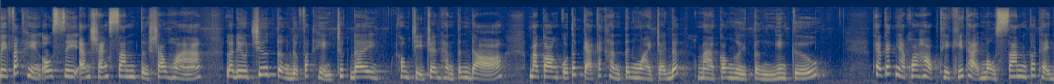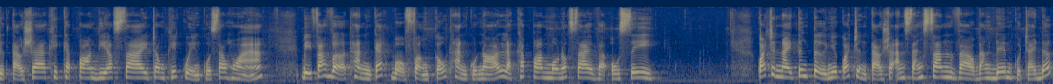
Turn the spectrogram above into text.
Việc phát hiện oxy ánh sáng xanh từ sao hỏa là điều chưa từng được phát hiện trước đây, không chỉ trên hành tinh đỏ, mà còn của tất cả các hành tinh ngoài trái đất mà con người từng nghiên cứu. Theo các nhà khoa học thì khí thải màu xanh có thể được tạo ra khi carbon dioxide trong khí quyển của sao hỏa bị phá vỡ thành các bộ phận cấu thành của nó là carbon monoxide và oxy. Quá trình này tương tự như quá trình tạo ra ánh sáng xanh vào ban đêm của trái đất.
